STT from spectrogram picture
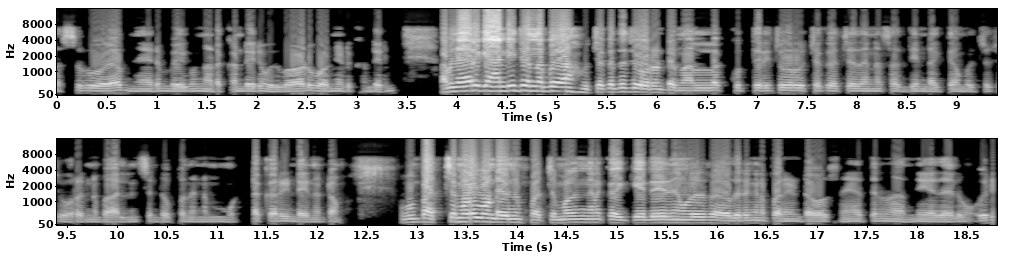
ബസ് പോയാൽ നേരം വൈകും നടക്കേണ്ടി വരും ഒരുപാട് പണി എടുക്കേണ്ടി വരും. അപ്പൊ നേരെ ക്യാന്റീൻ ചെന്നപ്പോ ഉച്ചക്കത്തെ ചോറുണ്ട് നല്ല കുത്തരി ചോറ് ഉച്ചയ്ക്ക് വെച്ചത് തന്നെ സദ്യ ഉണ്ടാക്കാൻ വെച്ച ചോറ് തന്നെ ബാലൻസ് ഉണ്ട് ഒപ്പം തന്നെ മുട്ടക്കറി ഉണ്ടായിരുന്നു കേട്ടോ അപ്പം പച്ചമുളക് ഉണ്ടായിരുന്നു പച്ചമുളക് ഇങ്ങനെ കഴിക്കരുത് നമ്മളൊരു സഹോദരൻ ഇങ്ങനെ പറയുന്നുണ്ടോ സ്നേഹത്തിന് നന്ദി ഏതായാലും ഒരു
